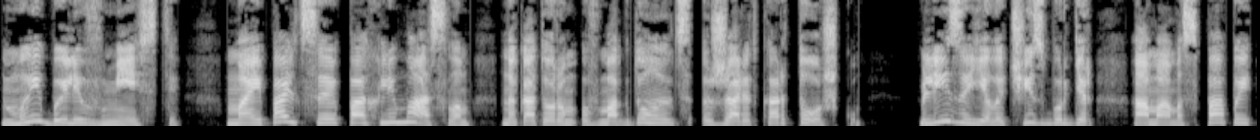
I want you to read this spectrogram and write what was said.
Мы были вместе. Мои пальцы пахли маслом, на котором в Макдональдс жарят картошку. Лиза ела чизбургер, а мама с папой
